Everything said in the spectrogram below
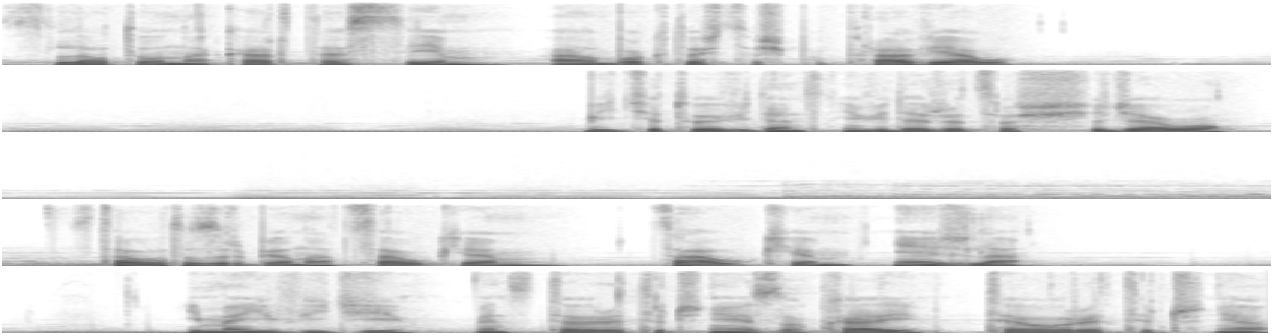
slotu na kartę SIM, albo ktoś coś poprawiał. Widzicie, tu ewidentnie widać, że coś się działo. Zostało to zrobione całkiem, całkiem nieźle. E-mail widzi, więc teoretycznie jest ok. Teoretycznie.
